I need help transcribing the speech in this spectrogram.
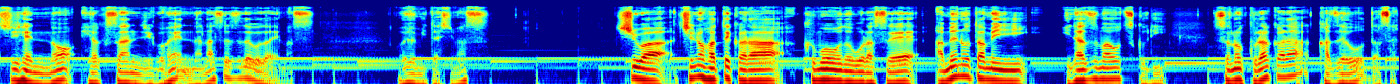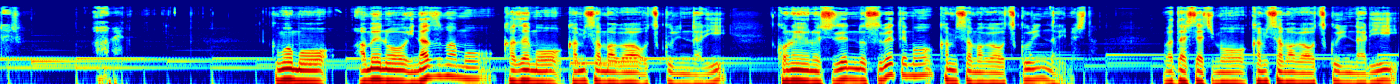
詩編の135編7節でございます。お読みいたします。主は地の果てから雲を昇らせ雨のために稲妻を作りその蔵から風を出される。アーメン。雲も雨の稲妻も風も神様がお作りになりこの世の自然のすべても神様がお作りになりました。私たちも神様がお作りになり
